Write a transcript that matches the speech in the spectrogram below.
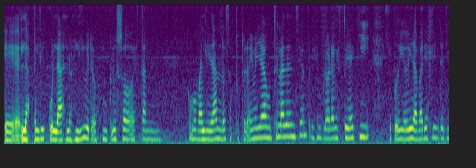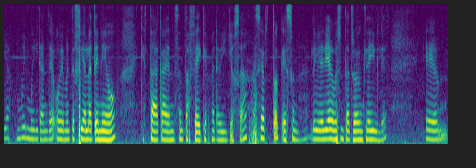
eh, las películas, los libros, incluso están como validando esas posturas. A mí me llama mucho la atención, por ejemplo, ahora que estoy aquí, que he podido ir a varias librerías muy, muy grandes, obviamente fui al Ateneo, que está acá en Santa Fe, que es maravillosa, ¿cierto? Que es una librería que es un teatro increíble. Em,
